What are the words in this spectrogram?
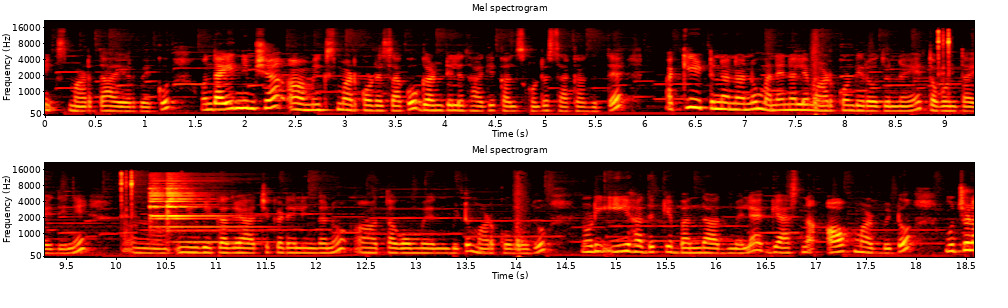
ಮಿಕ್ಸ್ ಮಾಡ್ತಾ ಇರಬೇಕು. ಒಂದು ಐದು ನಿಮಿಷ ಮಿಕ್ಸ್ ಮಾಡಿಕೊಂಡ್ರೆ ಸಾಕು. ಗಂಟಿಲದ ಹಾಗೆ ಕಲಿಸ್ಕೊಂಡ್ರೆ ಸಾಕಾಗುತ್ತೆ. ಅಕ್ಕಿ ಹಿಟ್ಟನ್ನು ನಾನು ಮನೆಯಲ್ಲೇ ಮಾಡ್ಕೊಂಡಿರೋದನ್ನೇ ತೊಗೊತಾ ಇದ್ದೀನಿ. ನೀವು ಬೇಕಾದರೆ ಆಚೆ ಕಡೆಯಿಂದನೂ ತೊಗೊಂಬಂದ್ಬಿಟ್ಟು ಮಾಡ್ಕೋಬೋದು. ನೋಡಿ, ಈ ಹದಕ್ಕೆ ಬಂದಾದಮೇಲೆ ಗ್ಯಾಸ್ನ ಆಫ್ ಮಾಡಿಬಿಟ್ಟು ಮುಚ್ಚಳ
